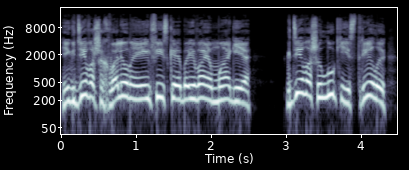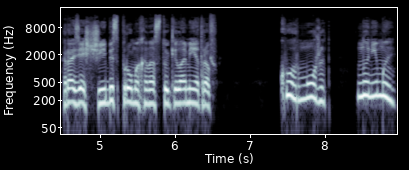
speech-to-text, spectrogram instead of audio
И где ваша хваленая эльфийская боевая магия? Где ваши луки и стрелы, разящие без промаха на сто километров? Кор может, но не мы.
